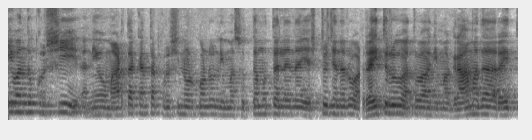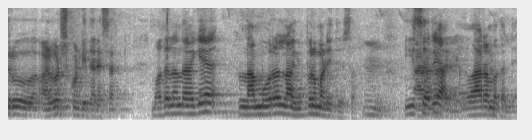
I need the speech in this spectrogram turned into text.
ಈ ಒಂದು ಕೃಷಿ ನೀವು ಮಾಡ್ತಕ್ಕಂಥ ಕೃಷಿ ನೋಡಿಕೊಂಡು ನಿಮ್ಮ ಸುತ್ತಮುತ್ತಲಿನ ಎಷ್ಟು ಜನರು ರೈತರು ಅಥವಾ ನಿಮ್ಮ ಗ್ರಾಮದ ರೈತರು ಅಳವಡಿಸ್ಕೊಂಡಿದ್ದಾರೆ ಸರ್? ಮೊದಲನೇದಾಗಿ ನಮ್ಮೂರಲ್ಲಿ ನಾವು ಇಬ್ಬರು ಮಾಡಿದ್ದೀವಿ ಸರ್. ಈ ಸರಿ ಆರಂಭದಲ್ಲಿ.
